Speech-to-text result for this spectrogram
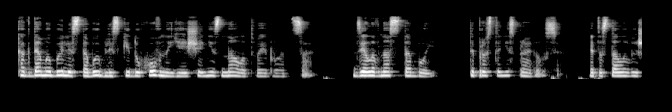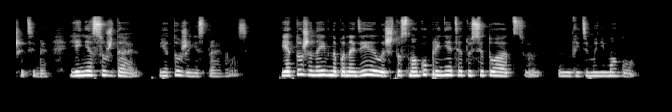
Когда мы были с тобой близки духовно, я еще не знала твоего отца. Дело в нас с тобой. Ты просто не справился. Это стало выше тебя. Я не осуждаю. Я тоже не справилась. Я тоже наивно понадеялась, что смогу принять эту ситуацию, Видимо, не могу.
